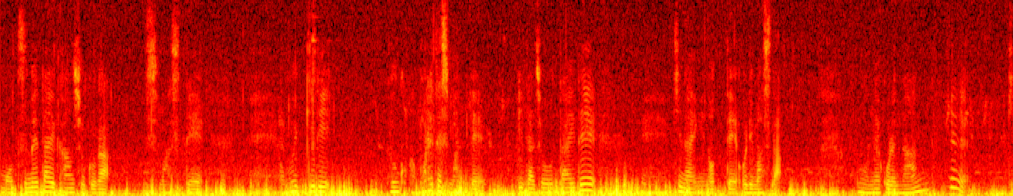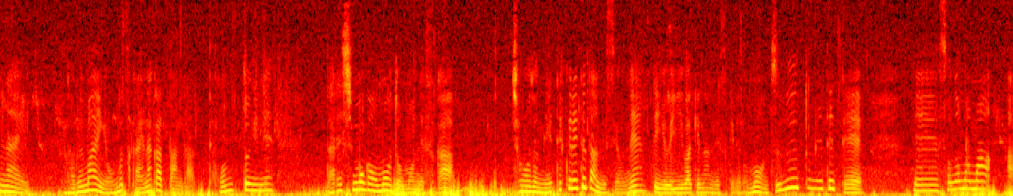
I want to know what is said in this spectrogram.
もう冷たい感触がしまして、え思いっきりうんこが漏れてしまっていた状態で、えー、機内に乗っておりました。もうねこれなんで機内乗る前におむつ替えなかったんだって本当にね誰しもが思うと思うんですがちょうど寝てくれてたんですよねっていう言い訳なんですけれどもずっと寝ててでそのままあ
